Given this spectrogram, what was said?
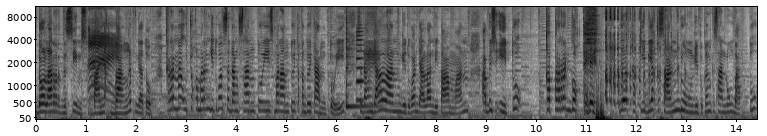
dolar The Sims. Banyak banget nggak tuh? Karena Ucok kemarin gitu kan sedang santuy, semerantui, tekantui, kantui, sedang jalan gitu kan, jalan di taman. Abis itu kepergok eh dia kaki dia kesandung gitu kan kesandung batu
